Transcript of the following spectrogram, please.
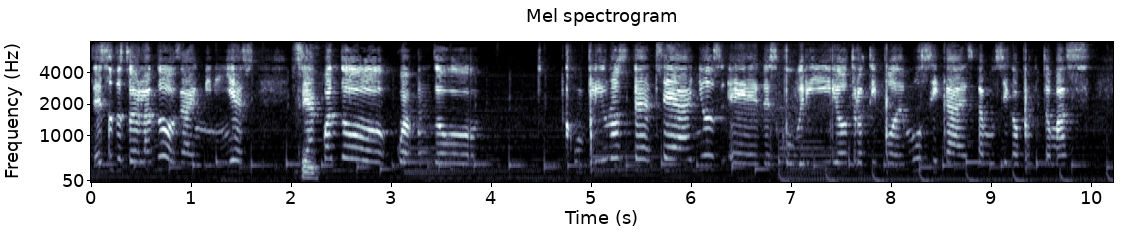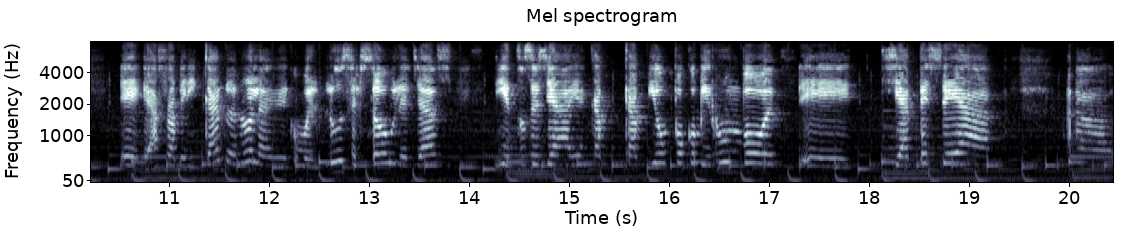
de eso te estoy hablando, o sea, en mi niñez. Sí. Ya cuando, cuando cumplí unos 13 años, eh, descubrí otro tipo de música, esta música un poquito más eh, afroamericana, ¿no? La, como el blues, el soul, el jazz. Y entonces ya, ya cam- cambió un poco mi rumbo, eh, ya empecé a, a,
